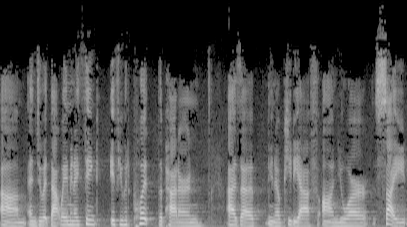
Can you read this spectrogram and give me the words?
um, and do it that way? I mean, I think if you had put the pattern as a you know PDF on your site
